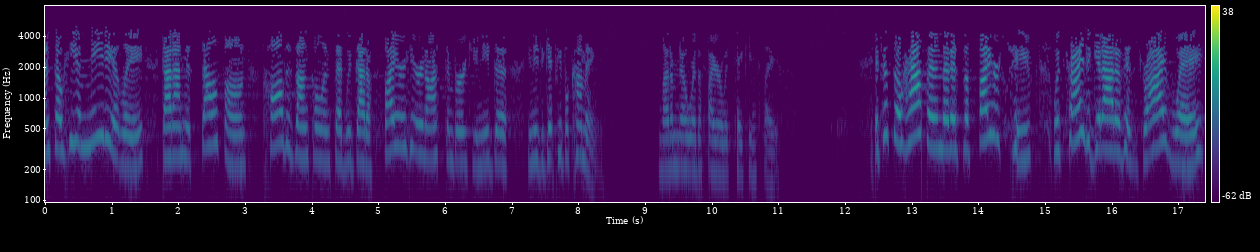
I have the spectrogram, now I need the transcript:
And so he immediately got on his cell phone, called his uncle, and said, "We've got a fire here in Austinburg. You need to you need to get people coming. Let them know where the fire was taking place." It just so happened that as the fire chief was trying to get out of his driveway,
